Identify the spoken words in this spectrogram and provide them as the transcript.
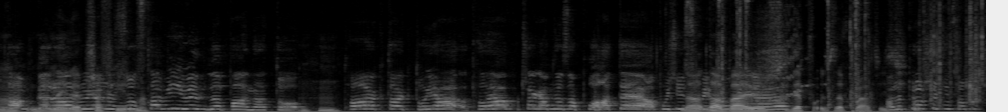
To No, tam w garażu najlepsza ja już firma. zostawiłem dla pana to. Mhm. Tak, tak, to ja, to ja poczekam na zapłatę, a później No sobie dobra, pójdę. już idę po- zapłacić. Ale proszę nie zrobić.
